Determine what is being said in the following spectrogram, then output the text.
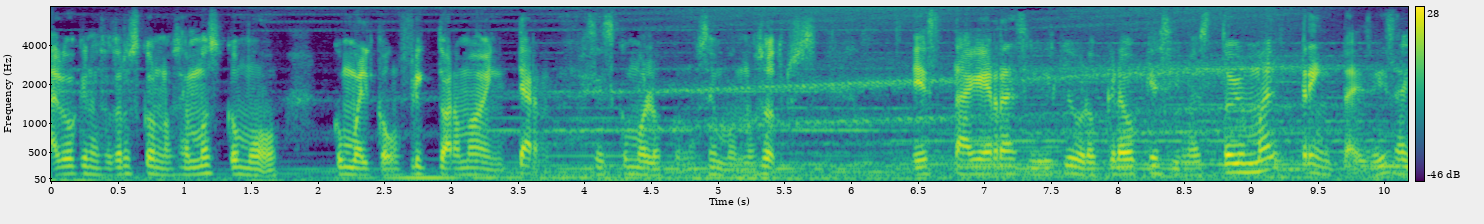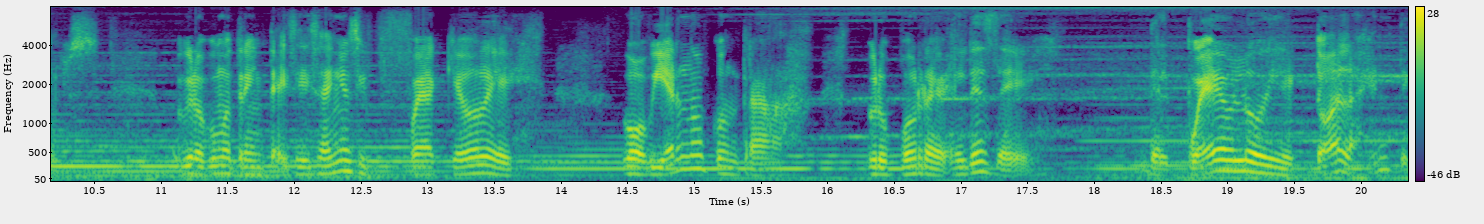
algo que nosotros conocemos como, como el conflicto armado interno, ese es como lo conocemos nosotros esta guerra civil que duró, creo que si no estoy mal, 36 años. Duró como 36 años y fue aquello de gobierno contra grupos rebeldes de, del pueblo y de toda la gente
